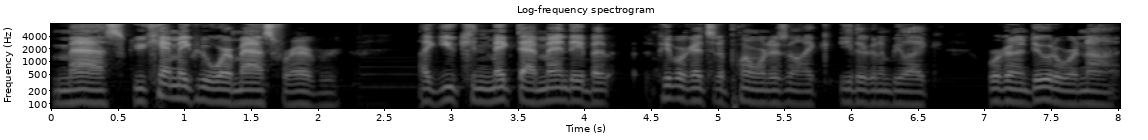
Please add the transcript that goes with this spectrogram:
masks. You can't make people wear masks forever. Like you can make that mandate, but people are getting to the point where there's gonna like either gonna be like we're gonna do it or we're not,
